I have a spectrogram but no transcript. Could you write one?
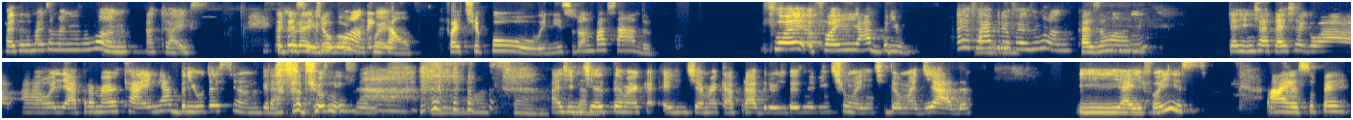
faz mais ou menos um ano atrás. Você decidiu quando, então? Foi tipo o início do ano passado. Foi, foi abril. É, foi abril, abril faz um ano. Faz um uhum. ano. Que a gente até chegou a, a olhar para marcar em abril desse ano, graças a Deus não foi. Nossa. a, gente ia ter marca, a gente ia marcar para abril de 2021, a gente deu uma adiada. E aí foi isso. Ah, eu super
